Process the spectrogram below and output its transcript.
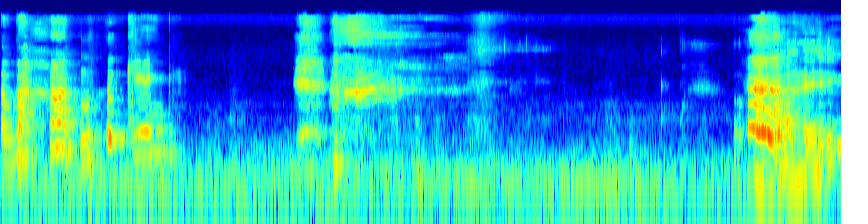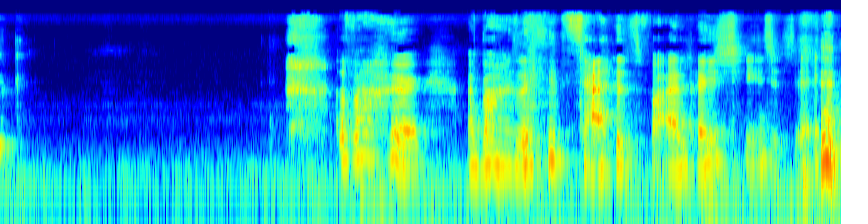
about looking like about her about her looking satisfied like she just said.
